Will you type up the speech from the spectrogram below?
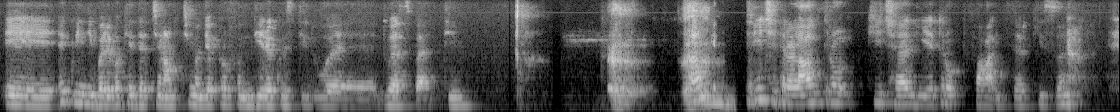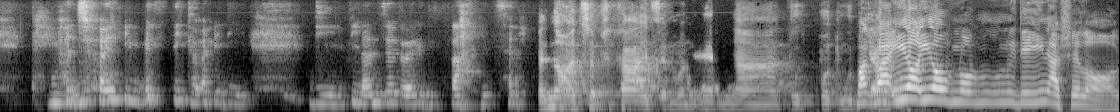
E, e, quindi volevo chiederti un attimo di approfondire questi due, due aspetti. Eh, Anche ehm. dici tra l'altro chi c'è dietro Pfizer, chi sono, i maggiori investitori di, di finanziatori di Pfizer. Eh no, Pfizer, Moderna, po' tutti. Ma guarda, io, io un'ideina ce l'ho,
